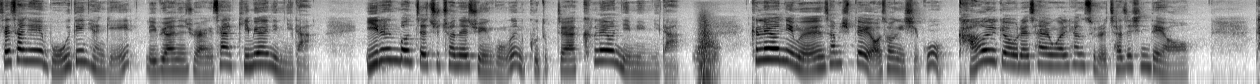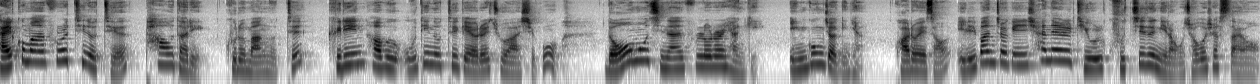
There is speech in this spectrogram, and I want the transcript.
세상의 모든 향기 리뷰하는 조향사 김혜연입니다. 70번째 추천의 주인공은 구독자 클레어님입니다. 클레어님은 30대 여성이시고 가을 겨울에 사용할 향수를 찾으신대요. 달콤한 프루티 노트, 파우더리, 구르막 노트, 그린 허브 우디 노트 계열을 좋아하시고 너무 진한 플로럴 향기, 인공적인 향, 괄호에서 일반적인 샤넬, 디올, 구찌 등이라고 적으셨어요.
